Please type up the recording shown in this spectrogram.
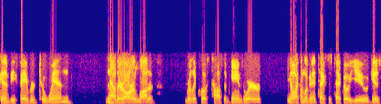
going to be favored to win. Now there are a lot of really close toss-up games where, you know, like I'm looking at Texas Tech OU, it gives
